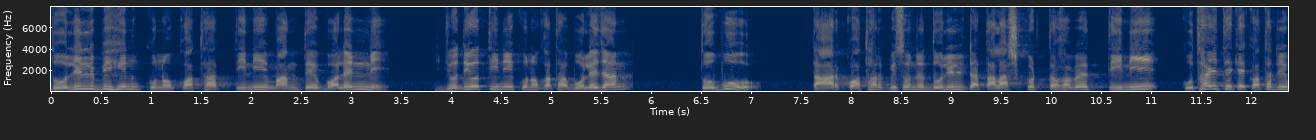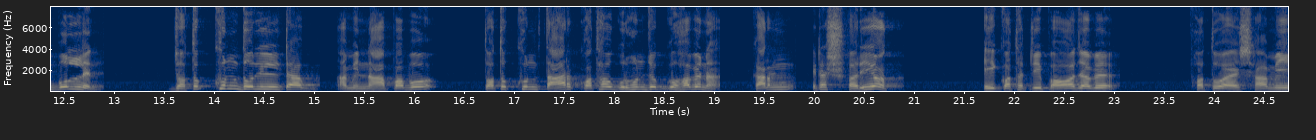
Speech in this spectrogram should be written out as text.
দলিলবিহীন কোনো কথা তিনি মানতে বলেননি। যদিও তিনি কোনো কথা বলে যান তবুও তার কথার পিছনে দলিলটা তালাশ করতে হবে। তিনি কোথায় থেকে কথাটি বললেন? যতক্ষণ দলিলটা আমি না পাব, ততক্ষণ তার কথাও গ্রহণযোগ্য হবে না। কারণ এটা শরীয়ত। এই কথাটি পাওয়া যাবে ফতোয়ায় স্বামী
